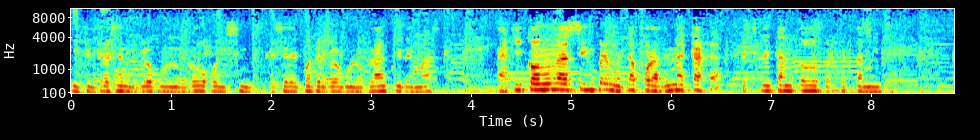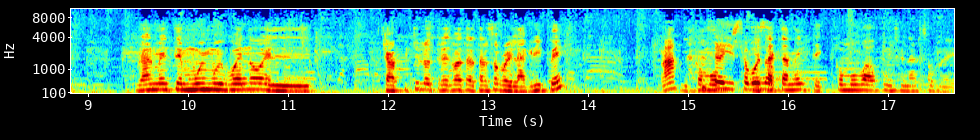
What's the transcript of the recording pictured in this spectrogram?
infiltrarse en el glóbulo rojo y sin que se dé cuenta el glóbulo blanco y demás. Aquí con una simple metáfora de una caja te explican todo perfectamente. Realmente muy muy bueno. El capítulo 3 va a tratar sobre la gripe Ah, y cómo bueno. exactamente cómo va a funcionar sobre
